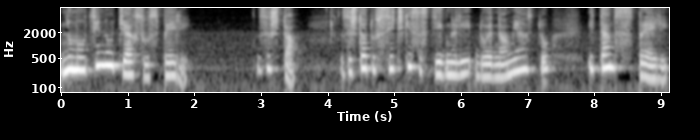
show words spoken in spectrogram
но малцина от тях са успели. Защо? Защото всички са стигнали до едно място и там са спрели.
